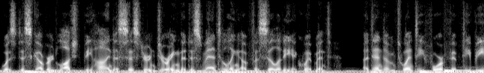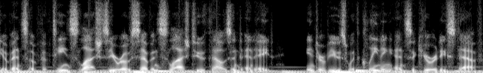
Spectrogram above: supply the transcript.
was discovered lodged behind a cistern during the dismantling of facility equipment, Addendum 2450-B Events of 15-07-2008, Interviews with cleaning and security staff,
